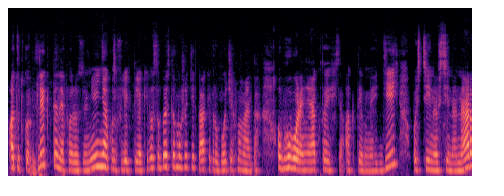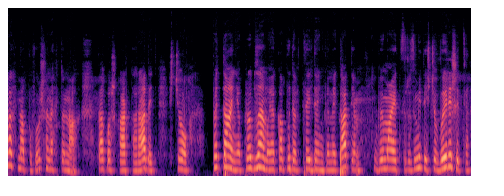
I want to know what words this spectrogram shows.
А тут конфлікти, непорозуміння, конфлікти як і в особистому житті, так і в робочих моментах. Обговорення якихось активних дій, постійно всі на нервах, на повишених тонах. Також карта радить, що питання, проблема, яка буде в цей день виникати, ви маєте зрозуміти, що вирішиться,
